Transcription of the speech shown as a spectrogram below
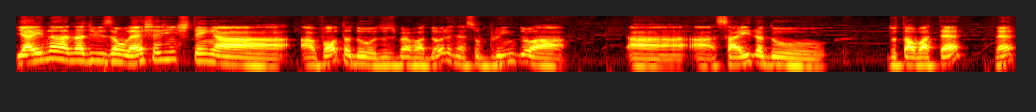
E aí na, na divisão leste a gente tem a, a volta do, dos bravadores, né? Subindo a, a, a saída do, do Taubaté, né?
